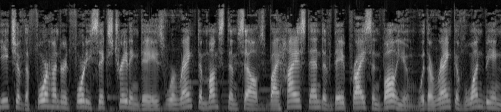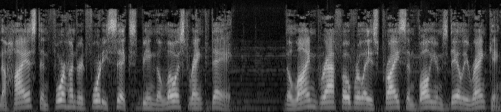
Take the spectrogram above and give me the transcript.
Each of the 446 trading days were ranked amongst themselves by highest end of day price and volume with a rank of 1 being the highest and 446 being the lowest ranked day. The line graph overlays price and volume's daily ranking,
